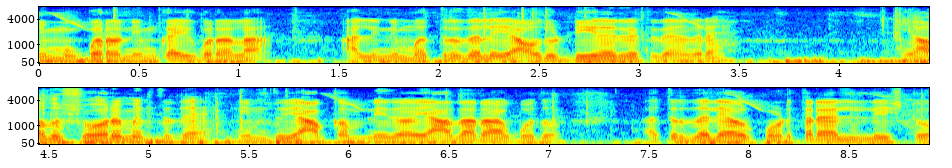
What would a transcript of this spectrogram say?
ನಿಮಗೆ ಬರೋ ನಿಮ್ಮ ಕೈಗೆ ಬರೋಲ್ಲ. ಅಲ್ಲಿ ನಿಮ್ಮ ಹತ್ರದಲ್ಲಿ ಯಾವುದು ಡೀಲರ್ ಇರ್ತದೆ ಅಂದರೆ ಯಾವುದು ಶೋರೂಮ್ ಇರ್ತದೆ ನಿಮ್ಮದು ಯಾವ ಕಂಪ್ನಿದು ಯಾವ್ದಾರು ಆಗ್ಬೋದು. ಹತ್ರದಲ್ಲಿ ಅವ್ರು ಕೊಡ್ತಾರೆ ಅಲ್ಲಿ ಲಿಸ್ಟು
